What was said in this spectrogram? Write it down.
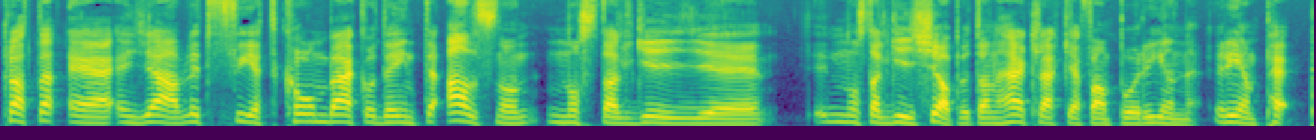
plattan är en jävligt fet comeback och det är inte alls någon nostalgi, eh, nostalgiköp, utan här klackar jag fan på ren, ren pepp.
